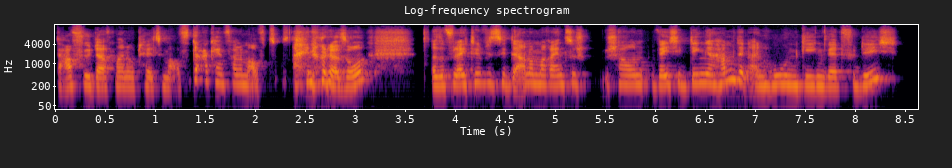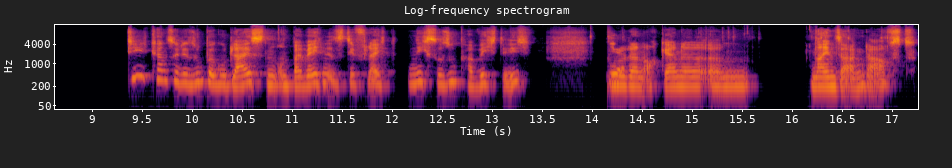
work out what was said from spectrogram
dafür darf mein Hotelzimmer auf gar keinen Fall im Aufzug sein oder so. Also vielleicht hilft es dir da nochmal reinzuschauen, welche Dinge haben denn einen hohen Gegenwert für dich? Die kannst du dir super gut leisten und bei welchen ist es dir vielleicht nicht so super wichtig, wo ja. du dann auch gerne ähm, Nein sagen darfst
